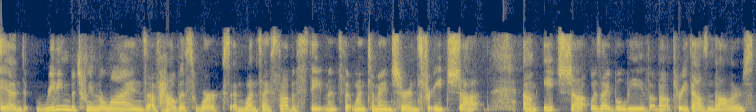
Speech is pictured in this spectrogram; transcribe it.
And reading between the lines of how this works, and once I saw the statements that went to my insurance for each shot, um, each shot was, I believe, about $3,000.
